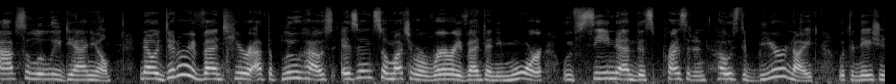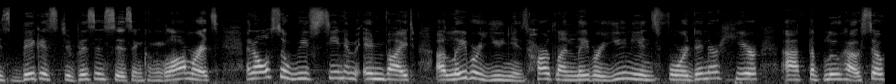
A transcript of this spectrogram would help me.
Absolutely, Daniel. Now, a dinner event here at the Blue House isn't so much of a rare event anymore. We've seen uh, this president host a beer night with the nation's biggest businesses and conglomerates. And also, we've seen him invite uh, labor unions, hardline labor unions, for dinner here at the Blue House. So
